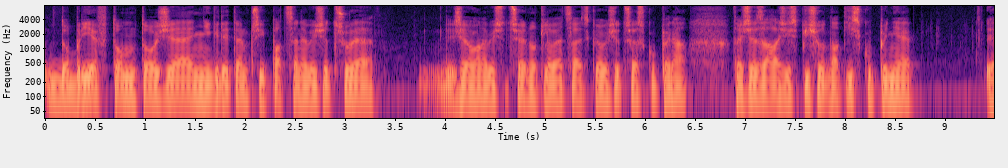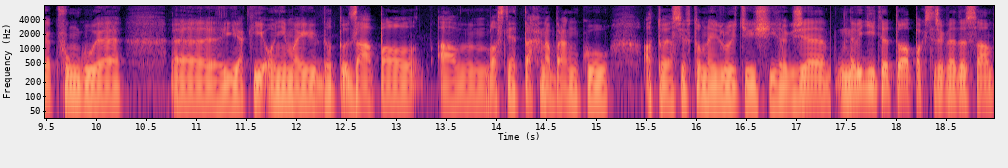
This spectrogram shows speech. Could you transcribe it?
Dobrý je v tom to, že nikdy ten případ se nevyšetřuje že ho nevyšetřuje jednotlivec, ale vždycky ho vyšetřuje skupina, takže záleží spíš na té skupině, jak funguje, eh, jaký oni mají zápal a vlastně tah na branku a to je asi v tom nejdůležitější. Takže nevidíte to a pak si řeknete sám,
